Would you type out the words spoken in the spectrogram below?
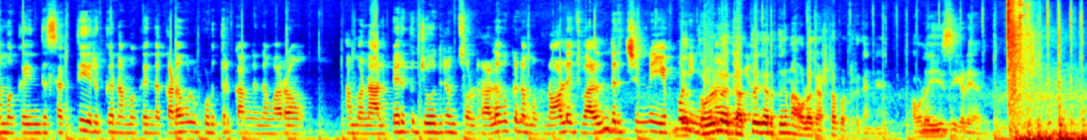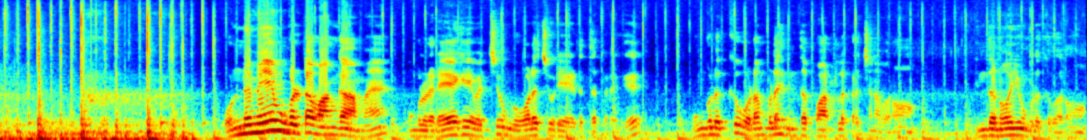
நமக்கு இந்த சக்தி இருக்கு நமக்கு இந்த கடவுள் கொடுத்துருக்காங்க இந்த வரம். நம்ம நாலு பேருக்கு ஜோதிடம் சொல்ற அளவுக்கு நமக்கு நாலேஜ் வளர்ந்துருச்சுன்னு எப்போ இந்த நீங்க தொழிலை? கற்றுக்கிறதுக்கு நான் அவ்வளோ கஷ்டப்பட்டிருக்கேங்க. அவ்வளோ ஈஸி கிடையாது. ஒன்றுமே உங்கள்கிட்ட வாங்காமல் உங்களோட ரேகையை வச்சு உங்கள் ஓலைச்சுவடியை எடுத்த பிறகு உங்களுக்கு உடம்புல இந்த பாட்டில் பிரச்சனை வரும். இந்த நோய் உங்களுக்கு வரும்.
